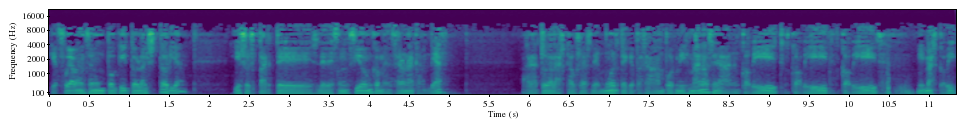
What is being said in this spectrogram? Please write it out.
que fue avanzando un poquito la historia y esos partes de defunción comenzaron a cambiar. Ahora todas las causas de muerte que pasaban por mis manos eran COVID, COVID, COVID y más COVID.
